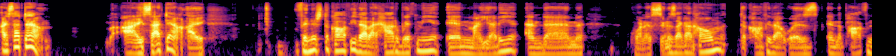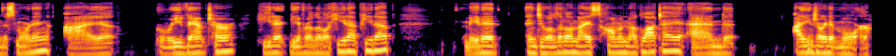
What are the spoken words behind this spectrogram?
I sat down. I sat down. I finished the coffee that I had with me in my Yeti. And then when as soon as I got home, the coffee that was in the pot from this morning, I revamped her, heat it, gave her a little heat up, heat up, made it into a little nice almond milk latte, and I enjoyed it more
